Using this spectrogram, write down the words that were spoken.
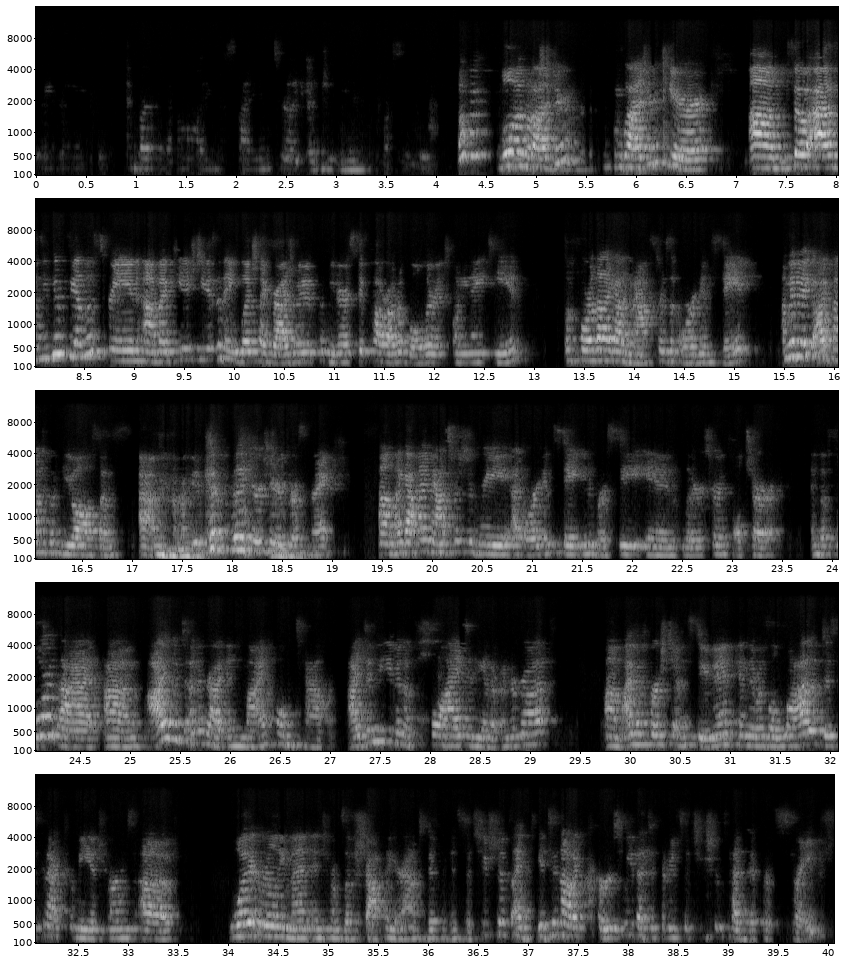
environmental science or like engineering. Okay. Well, I'm glad you're I'm glad you're here. Um, so as you can see on the screen, uh, my PhD is in English. I graduated from University of Colorado Boulder in 2019. Before that, I got a master's at Oregon State. I'm gonna make eye contact with you all since um, you're here in person, right? Um, I got my master's degree at Oregon State University in literature and culture. And before that, um, I went to undergrad in my hometown. I didn't even apply to any other undergrads. Um, I'm a first gen student, and there was a lot of disconnect for me in terms of what it really meant in terms of shopping around to different institutions. I, it did not occur to me that different institutions had different strengths.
